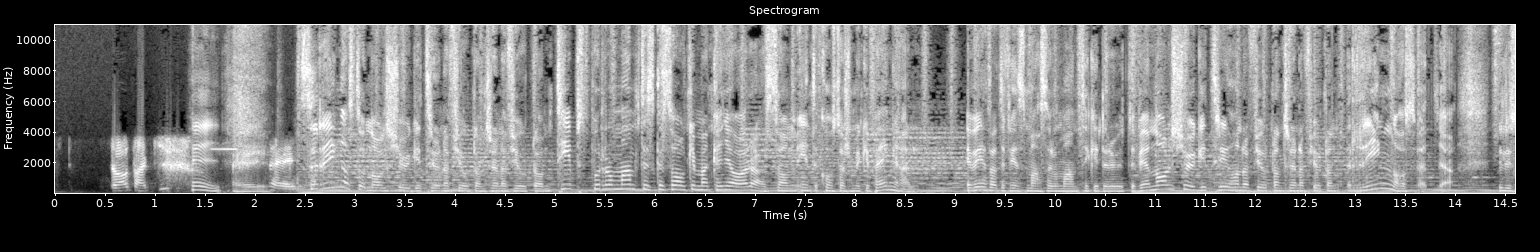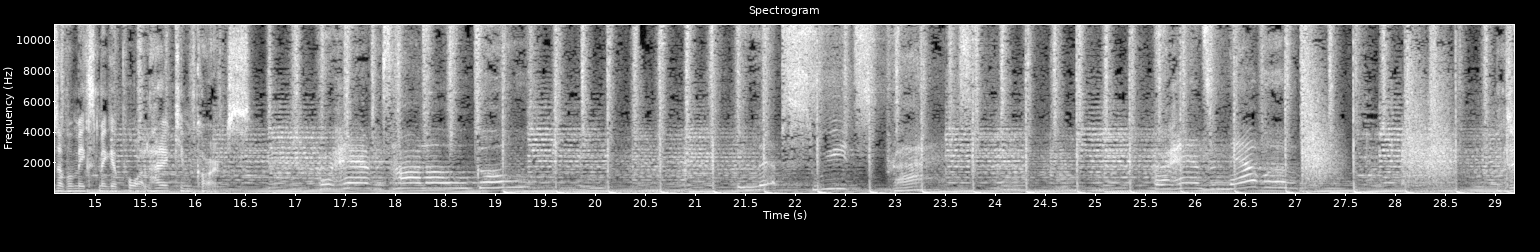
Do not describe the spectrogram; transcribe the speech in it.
Ja, tack. Hej. Hej. Så ring oss då 020 314 314. Tips på romantiska saker man kan göra som inte kostar så mycket pengar. Jag vet att det finns massa romantiker där ute. Vi har 020 314 314. Ring oss vet jag. Du lyssnar på Mix Megapol. Här är Kim Carnes. Her hair is hollow gold. Lips sweet surprise. Her hands are never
